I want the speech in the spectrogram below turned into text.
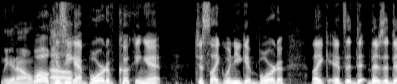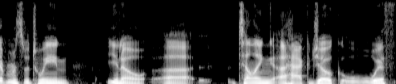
You know? Well, because he Um, got bored of cooking it, just like when you get bored of like it's a di- there's a difference between you know uh, telling a hack joke with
